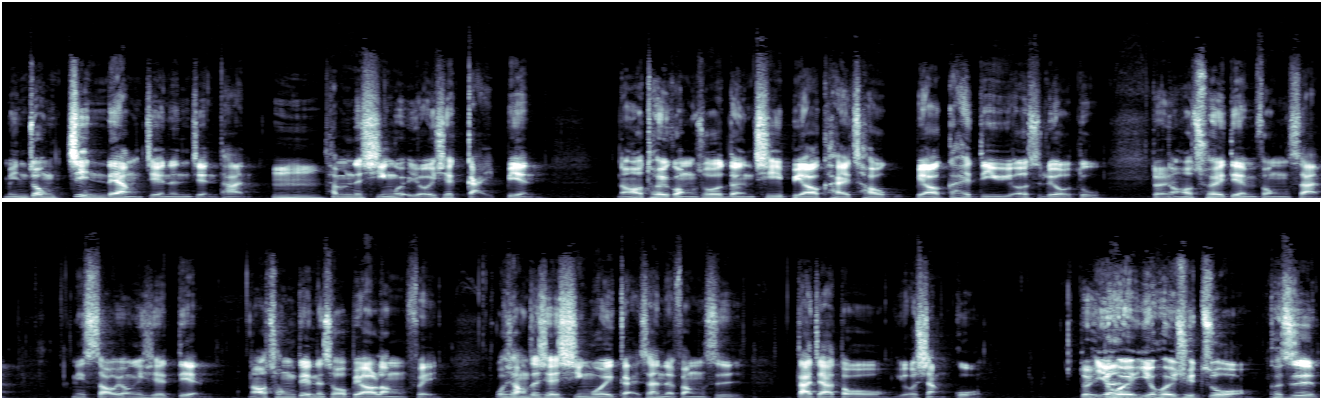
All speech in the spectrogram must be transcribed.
民众尽量节能减碳，嗯他们的行为有一些改变，然后推广说冷气不要开超，不要开低于二十六度，对。然后吹电风扇，你少用一些电，然后充电的时候不要浪费。我想这些行为改善的方式，大家都有想过，对，也会也会去做，可是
